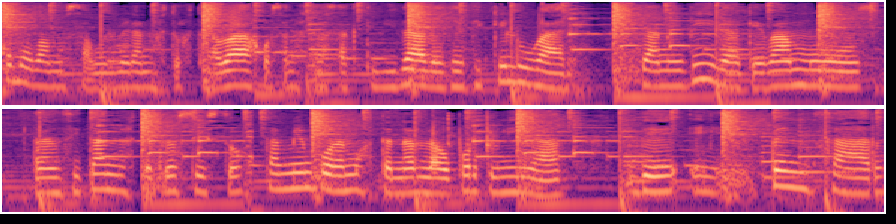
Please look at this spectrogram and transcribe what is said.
cómo vamos a volver a nuestros trabajos, a nuestras actividades, desde qué lugares que a medida que vamos transitando este proceso también podemos tener la oportunidad de eh, pensar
